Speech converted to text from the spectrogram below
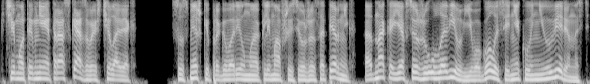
«К чему ты мне это рассказываешь, человек?» С усмешкой проговорил мой оклемавшийся уже соперник, однако я все же уловил в его голосе некую неуверенность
